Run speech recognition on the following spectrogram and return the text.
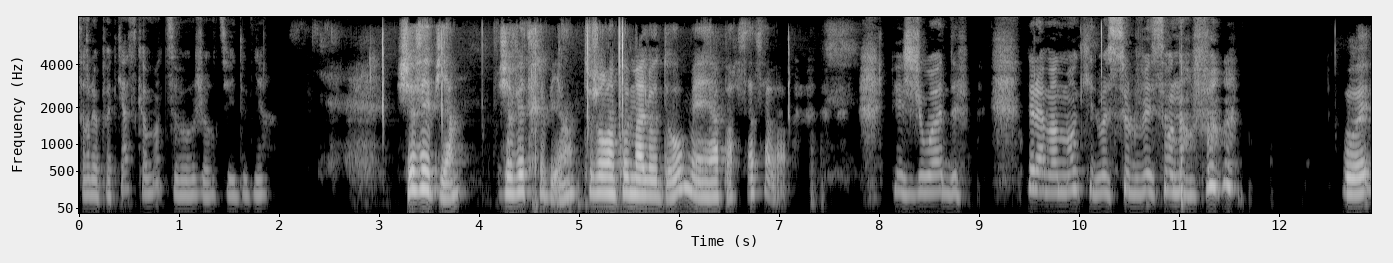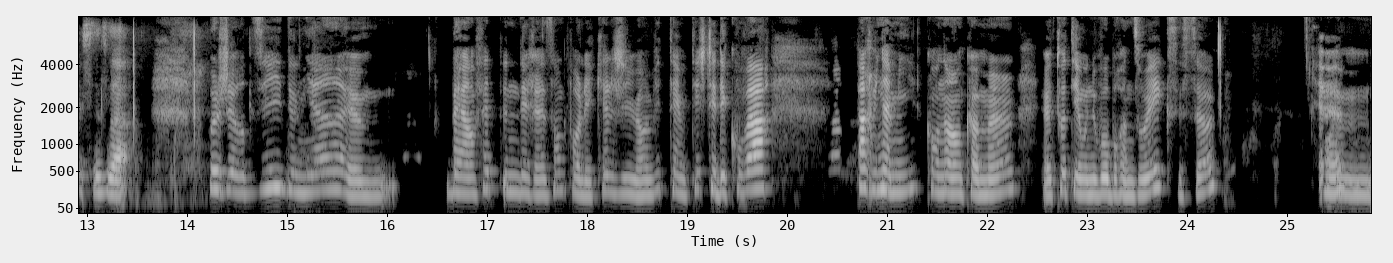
sur le podcast. Comment tu vas aujourd'hui, Dounia? Je vais bien, je vais très bien. Toujours un peu mal au dos, mais à part ça, ça va. Les joies de, de la maman qui doit soulever son enfant. Oui, c'est ça. Aujourd'hui, Dounia, euh, ben en fait, une des raisons pour lesquelles j'ai eu envie de t'inviter, je t'ai découvert par une amie qu'on a en commun. Euh, toi, tu es au Nouveau-Brunswick, c'est ça? Ouais. Euh,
